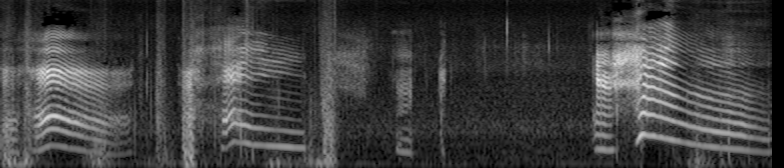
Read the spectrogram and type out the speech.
Aha. Aha. Hmm. Aha!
